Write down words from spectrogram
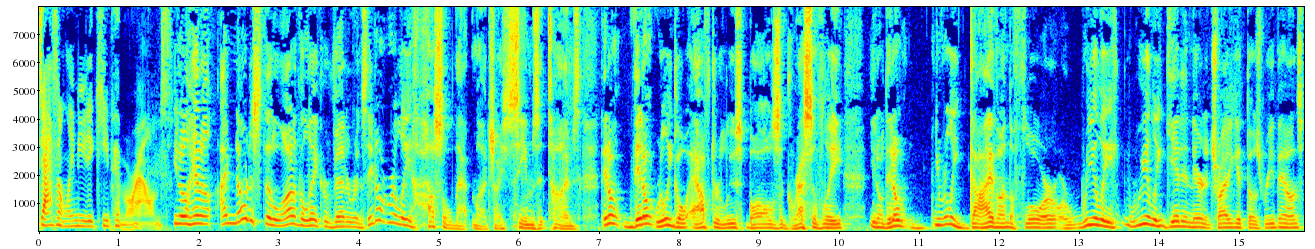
definitely need to keep him around. You know, Hannah, I've noticed that a lot of the Laker veterans, they don't really hustle that much, it seems at times. They don't they don't really go after loose balls aggressively. You know, they don't really dive on the floor or really, really get in there to try to get those rebounds.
